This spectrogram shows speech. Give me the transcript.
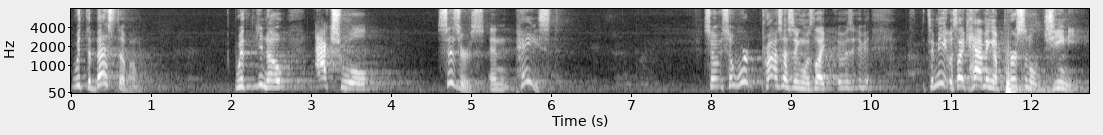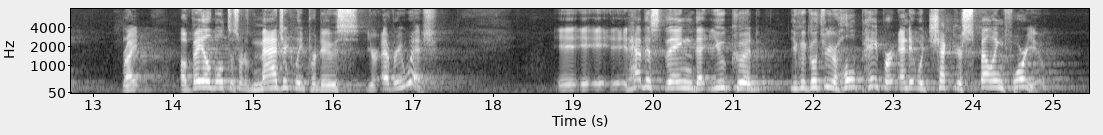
with the best of them. With, you know, actual scissors and paste. So, so word processing was like, it was, it, to me, it was like having a personal genie, right? Available to sort of magically produce your every wish. It, it, had this thing that you could, you could go through your whole paper and it would check your spelling for you.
